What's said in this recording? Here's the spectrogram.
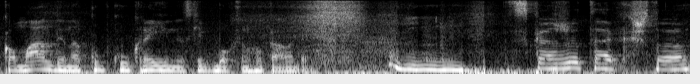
команди на Кубку України з кікбоксингу К1. М, Скажу так, что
